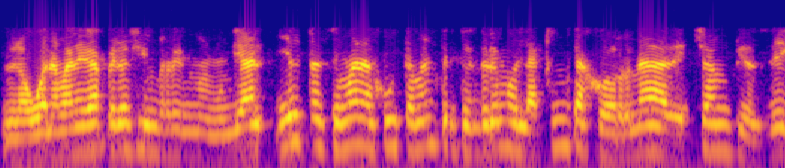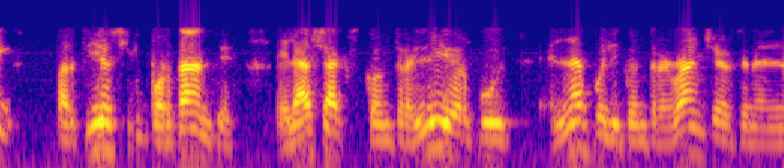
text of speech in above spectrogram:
de una buena manera, pero sin ritmo mundial. Y esta semana justamente tendremos la quinta jornada de Champions League, partidos importantes. El Ajax contra el Liverpool, el Napoli contra el Rangers en el,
